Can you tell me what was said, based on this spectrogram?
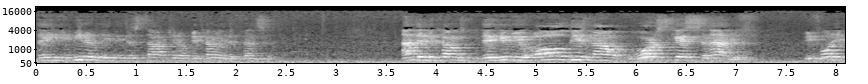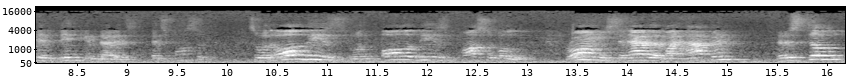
they immediately they just start, you know, becoming defensive. And they become, they give you all these now worst case scenarios before even thinking that it's, it's possible. So with all these, with all of these possible wrong scenario that might happen, there is still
